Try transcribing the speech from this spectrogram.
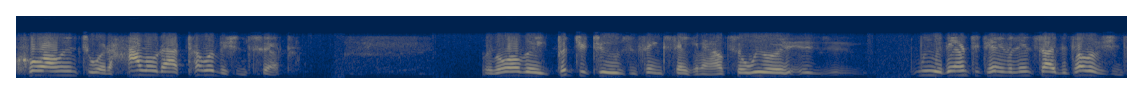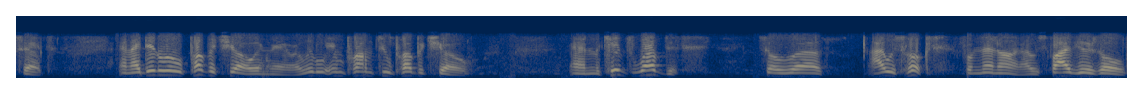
crawl into a hollowed-out television set with all the picture tubes and things taken out. So we were we were the entertainment inside the television set, and I did a little puppet show in there, a little impromptu puppet show, and the kids loved it. So uh, I was hooked from then on. I was five years old,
